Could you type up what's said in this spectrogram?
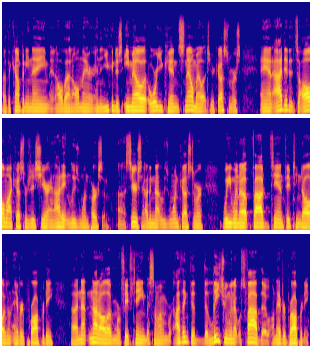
uh, the company name, and all that on there. And then you can just email it or you can snail mail it to your customers. And I did it to all of my customers this year, and I didn't lose one person. Uh, seriously seriously, I did not lose one customer. We went up five to ten, fifteen dollars on every property. Uh, not not all of them were fifteen, but some of them were. I think the the least we went up was five though on every property.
